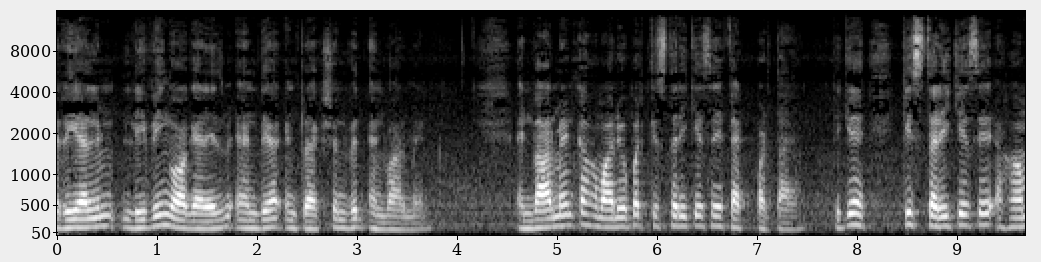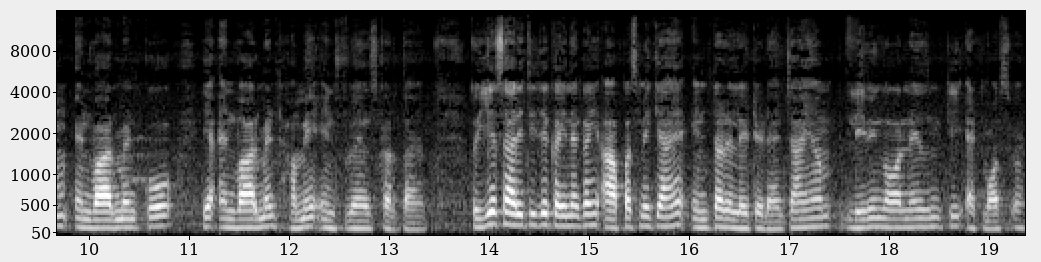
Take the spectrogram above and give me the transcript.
real living organism and their interaction with environment environment का हमारे ऊपर किस तरीके से इफ़ेक्ट पड़ता है? ठीक है? किस तरीके से हम एनवायरनमेंट को या एनवायरनमेंट हमें इन्फ्लुएंस करता है? तो ये सारी चीज़ें कहीं ना कहीं आपस में क्या है? इंटर रिलेटेड हैं। चाहे हम लिविंग ऑर्गेनिज्म की एटमोसफेयर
